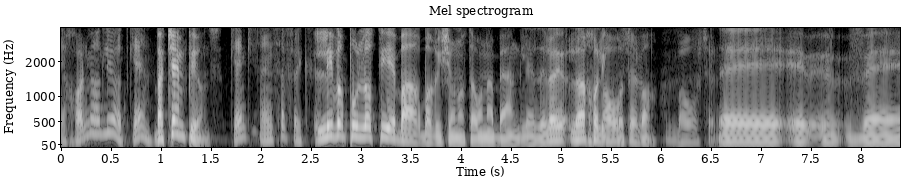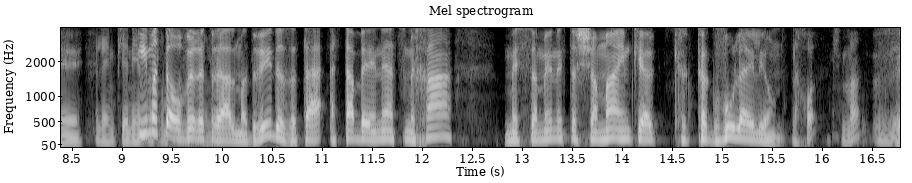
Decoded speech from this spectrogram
יכול מאוד להיות, כן. בצ'מפיונס. כן, כן, אין ספק. ליברפול לא תהיה בארבע ראשונות העונה באנגליה, זה לא, לא יכול לקרות כבר. ברור שלא. אה, אה, ואם אלא אם כן אתה עובר את. ריאל מדריד, אז אתה, אתה בעיני עצמך מסמן את השמיים כ- כ- כגבול העליון. נכון, שמע. ו...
